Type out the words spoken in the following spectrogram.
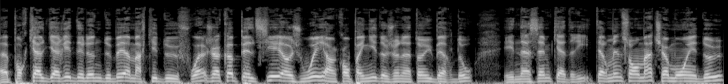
Euh, pour Calgary, Dylan Dubé a marqué deux fois. Jacob Pelletier a joué en compagnie de Jonathan Huberdeau et Nazem Kadri. Termine son match à moins deux.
